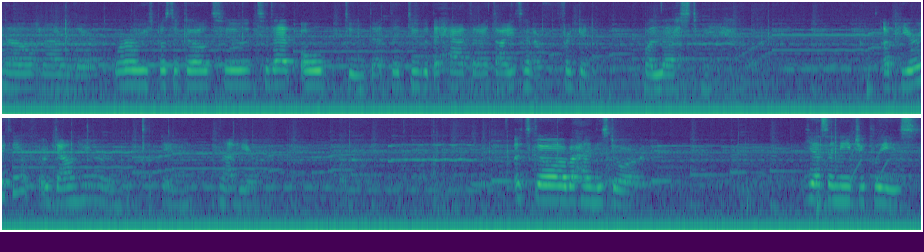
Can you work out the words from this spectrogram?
No, not over there. Where are we supposed to go to? To that old dude, that the dude with the hat that I thought he's gonna freaking molest me. Up here, I think? Or down here? Or, damn, not here. Let's go behind this door. Yes, I need you, please.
